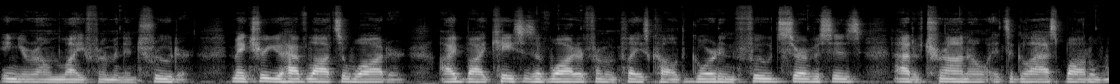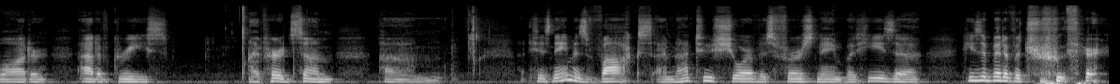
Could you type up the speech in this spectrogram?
in your own life from an intruder. Make sure you have lots of water. I buy cases of water from a place called Gordon Food Services out of Toronto. It's a glass bottled water out of Greece. I've heard some. Um, his name is Vox. I'm not too sure of his first name, but he's a he's a bit of a truther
